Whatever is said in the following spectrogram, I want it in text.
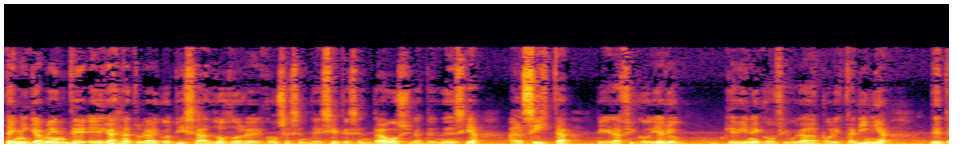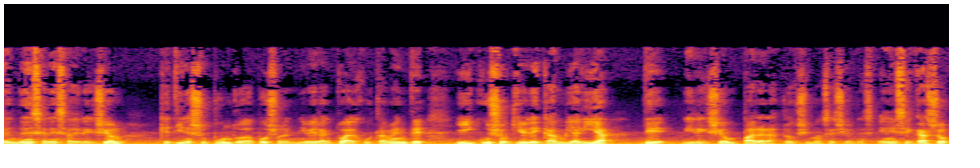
Técnicamente, el gas natural cotiza a 2 dólares con 67 centavos y una tendencia alcista de gráfico diario que viene configurada por esta línea de tendencia en esa dirección que tiene su punto de apoyo en el nivel actual justamente y cuyo quiebre cambiaría de dirección para las próximas sesiones. En ese caso,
